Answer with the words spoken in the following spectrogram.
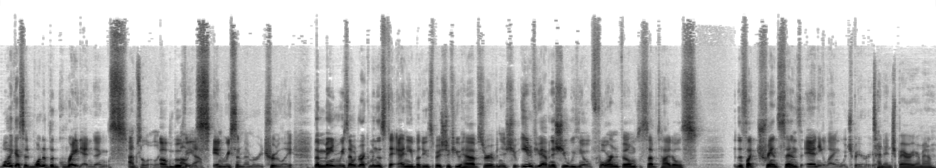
like I said, one of the great endings Absolutely. of Oh, movies in recent memory. Truly, the main reason I would recommend this to anybody, especially if you have sort of an issue, even if you have an issue with you know foreign films with subtitles, this like transcends any language barrier. ten inch barrier, man.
